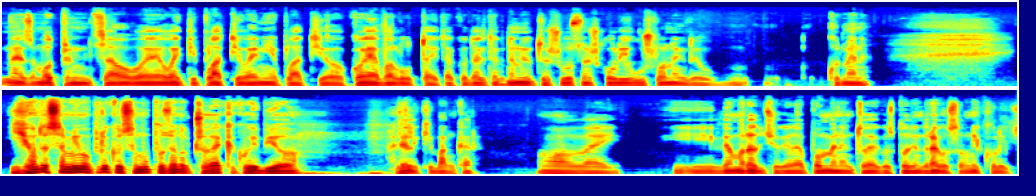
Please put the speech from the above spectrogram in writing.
ne znam, otpremnica, ovo je, ovaj ti platio, ovaj nije platio, koja je valuta i tako dalje. Tako da ne, to još u osnovnoj školi je ušlo negde u, kod mene. I onda sam imao priliku da sam upoznao jednog čoveka koji je bio veliki bankar, ovaj, i veoma rado ću ga da pomenem, to je gospodin Dragoslav Nikolić,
